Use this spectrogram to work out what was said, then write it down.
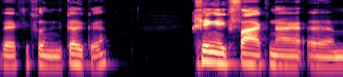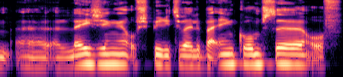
werkte ik gewoon in de keuken. Ging ik vaak naar ehm, eh, lezingen of spirituele bijeenkomsten. Of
